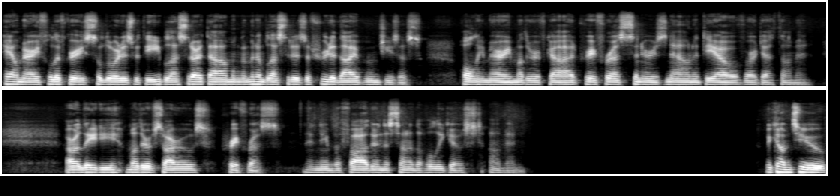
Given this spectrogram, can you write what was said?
Hail Mary, full of grace, the Lord is with thee. Blessed art thou among women, and blessed is the fruit of thy womb, Jesus. Holy Mary, Mother of God, pray for us sinners now and at the hour of our death. Amen. Our Lady, Mother of Sorrows, pray for us. In the name of the Father, and the Son, and the Holy Ghost. Amen. We come to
